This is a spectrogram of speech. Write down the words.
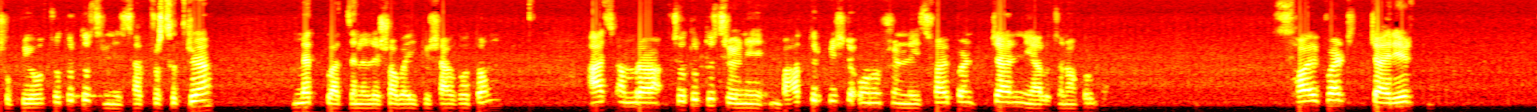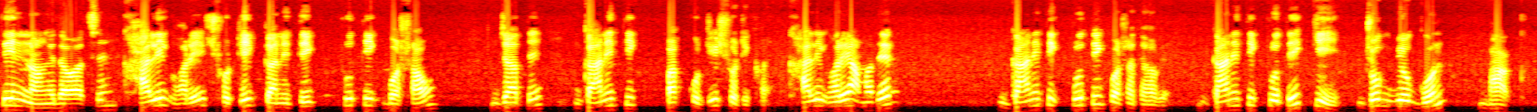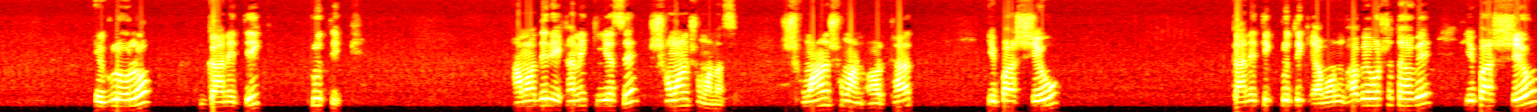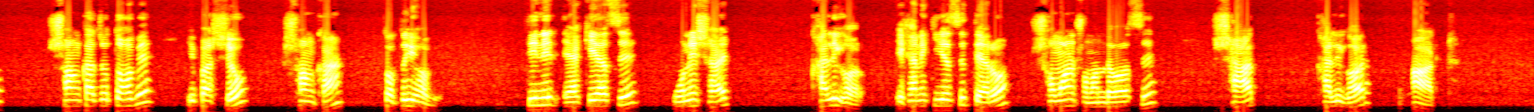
সুপ্রিয় চতুর্থ শ্রেণির ছাত্রছাত্রীরা ম্যাথ ক্লাস চ্যানেলে সবাইকে স্বাগতম। আজ আমরা চতুর্থ শ্রেণি বাহাত্তর পৃষ্ঠা অনুশীলনী ছয় পয়েন্ট চার নিয়ে আলোচনা করব। ছয় পয়েন্ট চারের তিন নঙে দেওয়া আছে, খালি ঘরে সঠিক গাণিতিক প্রতীক বসাও যাতে গাণিতিক বাক্যটি সঠিক হয়। খালি ঘরে আমাদের গাণিতিক প্রতীক বসাতে হবে। গাণিতিক প্রতীক কি? যোগ বিয়োগ গুণ ভাগ। এগুলো হলো গাণিতিক প্রতীক। আমাদের এখানে কি আছে? সমান সমান আছে। সমান সমান অর্থাৎ এ পাশেও গাণিতিক প্রতীক এমন ভাবে বসাতে হবে, এ পাশেও সংখ্যা যত হবে, এ পাশেও সংখ্যা ততই হবে। তিনের একে আছে উনষাট, খালি ঘর। এখানে কি আছে? তেরো সমান সমান দেওয়া আছে সাত, খালি ঘর আট।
